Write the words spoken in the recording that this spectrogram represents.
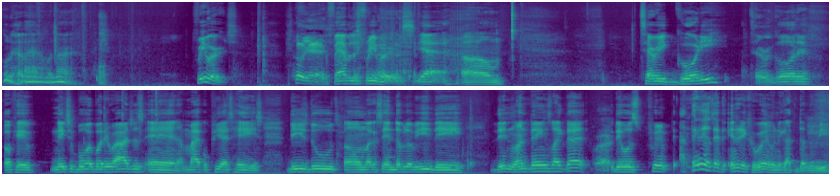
Who the hell I had number nine? Freebirds. Oh yeah, The fabulous Freebirds. Yeah. Um Terry Gordy. Terry Gordy. Okay, Nature Boy Buddy Rogers and Michael P.S. Hayes. These dudes, um, like I said in WWE, they didn't run things like that. Right. They was pretty I think it was at the end of their career when they got to WWE.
